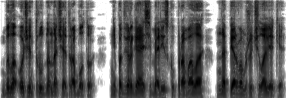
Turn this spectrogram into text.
было очень трудно начать работу, не подвергая себя риску провала на первом же человеке.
